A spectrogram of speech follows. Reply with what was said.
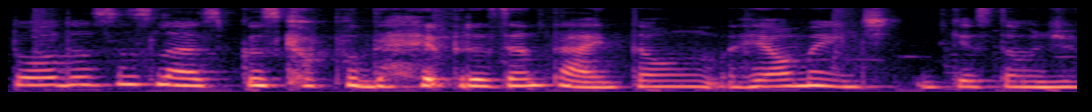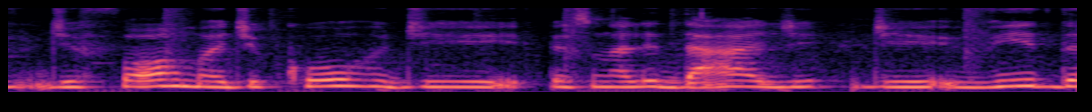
todas as lésbicas que eu puder representar. Então, realmente, em questão de, de forma, de cor, de personalidade, de vida,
